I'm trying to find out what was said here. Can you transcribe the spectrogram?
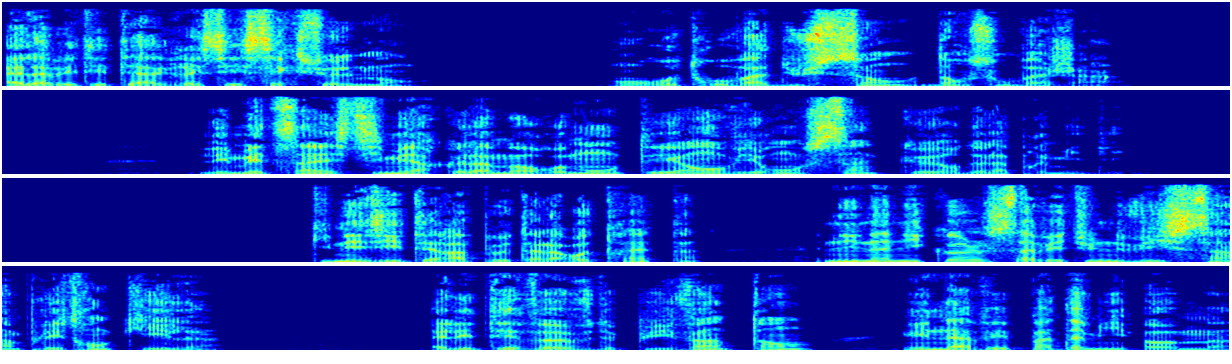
Elle avait été agressée sexuellement. On retrouva du sang dans son vagin. Les médecins estimèrent que la mort remontait à environ cinq heures de l'après-midi kinésithérapeute à la retraite, Nina Nichols avait une vie simple et tranquille. Elle était veuve depuis vingt ans et n'avait pas d'amis homme,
